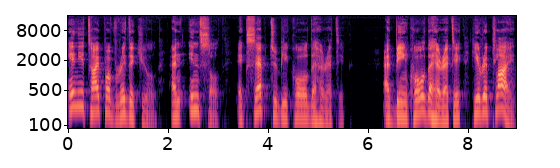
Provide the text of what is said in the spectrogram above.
any type of ridicule and insult except to be called a heretic. At being called a heretic, he replied,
